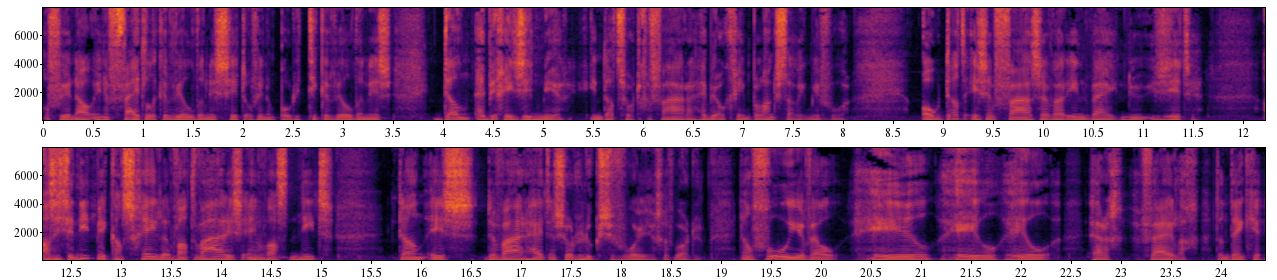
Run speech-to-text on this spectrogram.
Of je nou in een feitelijke wildernis zit of in een politieke wildernis, dan heb je geen zin meer in dat soort gevaren. Heb je ook geen belangstelling meer voor. Ook dat is een fase waarin wij nu zitten. Als het je niet meer kan schelen wat waar is en wat niet, dan is de waarheid een soort luxe voor je geworden. Dan voel je je wel heel, heel, heel erg veilig. Dan denk je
